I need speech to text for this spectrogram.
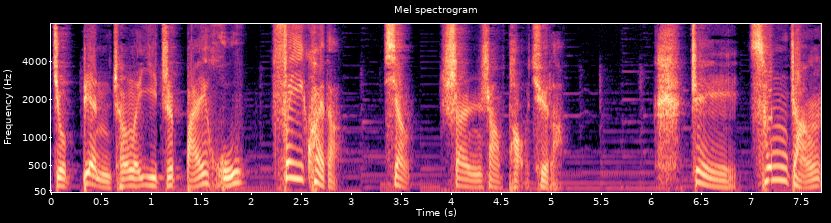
就变成了一只白狐，飞快地向山上跑去了。这村长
